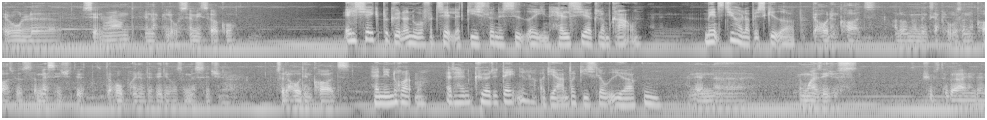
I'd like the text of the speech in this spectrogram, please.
They're all uh, sitting around in like a little semicircle. El Sheikh begynder nu at fortælle, at gislerne sidder i en halvcirkel om graven, mens de holder beskeder op. They're holding cards. I don't remember exactly what was on the cards, but it was a message. The, the whole point of the video was a message. So they're holding cards. Han indrømmer, at han kørte Daniel og de andre gisler ud i ørkenen. And then uh, Mwazi just shoots the guy and then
